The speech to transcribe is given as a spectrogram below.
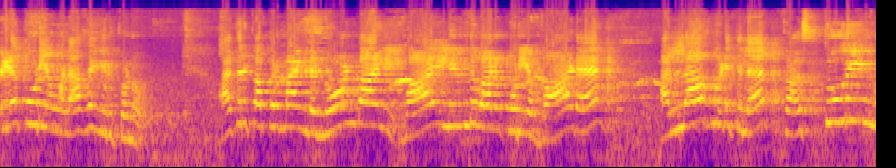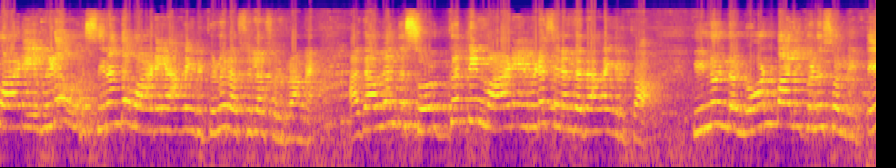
விடக்கூடியவங்களாக இருக்கணும். அதற்கப்புறமா இந்த நோன்பாளி வாயிலிருந்து வரக்கூடிய வாடை அல்லாஹ்விடத்துல கஸ்தூரியின் வாடையை விட ஒரு சிறந்த வாடையாக இருக்குன்னு ரசூலா சொல்றாங்க. அதாவது அந்த சொர்க்கத்தின் வாடையை விட சிறந்ததாக இருக்கா? இன்னும் இந்த நோன்பாளிக்குன்னு சொல்லிட்டு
